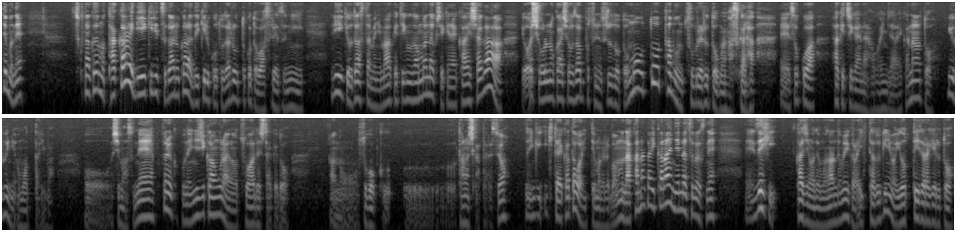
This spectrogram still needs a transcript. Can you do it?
でもね、少なくとも高い利益率があるからできることであるってことを忘れずに、利益を出すためにマーケティング頑張んなくちゃいけない会社が、よし、俺の会社をザップスにするぞと思うと、多分潰れると思いますから、えー、そこは履き違えない方がいいんじゃないかなというふうに思ったりもしますね。とにかくね、2時間ぐらいのツアーでしたけど、あのすごく楽しかったですよ。行きたい方は行ってもらえれば、もうなかなか行かないんでね、そうですね。えー、ぜひ、カジノでも何でもいいから行った時には寄っていただけると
